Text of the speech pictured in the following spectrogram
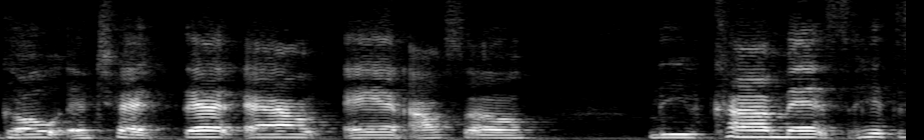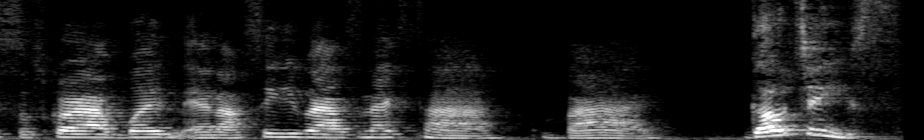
Go and check that out. And also leave comments, hit the subscribe button, and I'll see you guys next time. Bye. Go Chiefs!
